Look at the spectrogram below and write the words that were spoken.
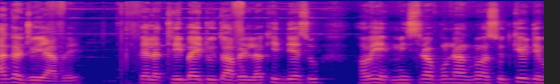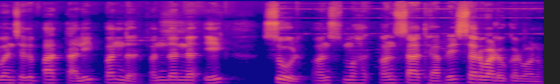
આગળ જોઈએ આપણે. પહેલાં થ્રી બાય ટુ તો આપણે લખી જ દઈશું હવે મિશ્ર પૂર્ણાંકનું અશુદ્ધ કેવી રીતે બનશે? તો પાંચ તાલી પંદર. પંદરને એક, સોળ. અંશમાં અંશ સાથે આપણે સરવાળો કરવાનો.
